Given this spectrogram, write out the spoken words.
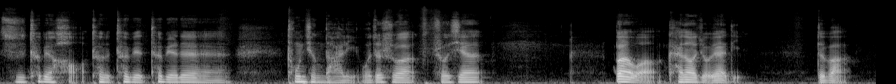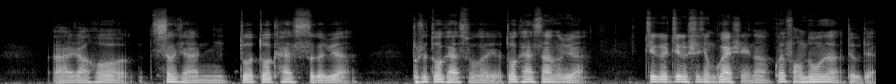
是特别好，特别特别特别的通情达理。我就说，首先办网开到九月底，对吧？啊，然后剩下你多多开四个月，不是多开四个月，多开三个月，这个这个事情怪谁呢？怪房东啊，对不对？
